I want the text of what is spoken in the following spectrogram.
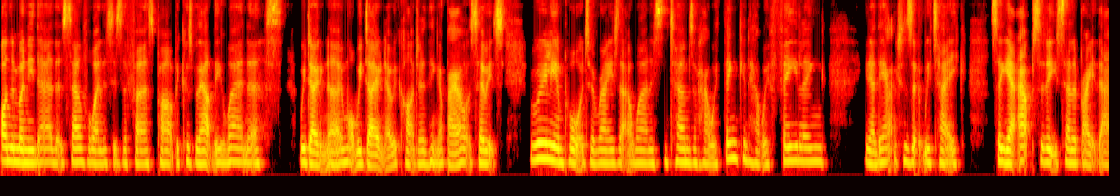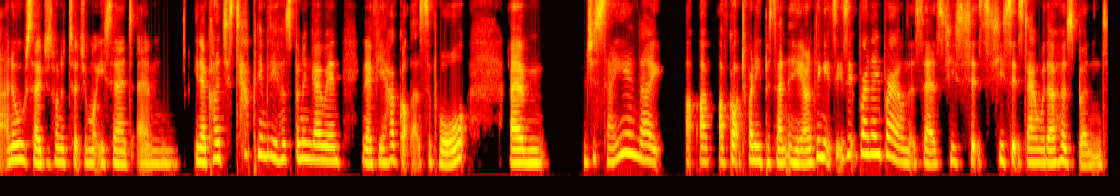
on the money there. That self awareness is the first part because without the awareness, we don't know. And what we don't know, we can't do anything about. So it's really important to raise that awareness in terms of how we're thinking, how we're feeling, you know, the actions that we take. So yeah, absolutely celebrate that. And also just want to touch on what you said, um, you know, kind of just tapping in with your husband and going, you know, if you have got that support, um, just saying like, I- I've got 20% here. I think it's is it Brené Brown that says she sits she sits down with her husband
